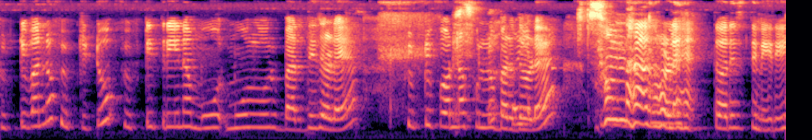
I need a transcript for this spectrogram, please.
Fifty one fifty two fifty ತ್ರೀನ ಮೂರು ಮೂರು ಬರೆದಿದ್ದಾಳೆ. ಫಿಫ್ಟಿ ಫೋರ್ನ ಫುಲ್ಲು ಬರೆದೋಳೆ. ಸುಮ್ಮನೆ ಆಗೋಳೆ ತೋರಿಸ್ತೀನಿ ರೀ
